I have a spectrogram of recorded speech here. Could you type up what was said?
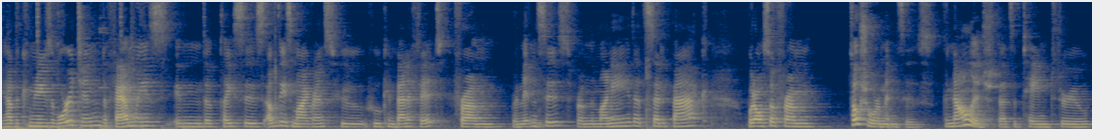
You have the communities of origin, the families in the places of these migrants who, who can benefit from remittances, from the money that's sent back, but also from social remittances, the knowledge that's obtained through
